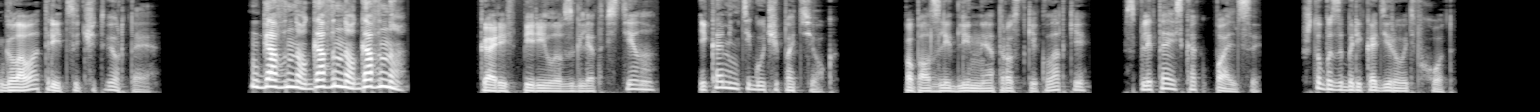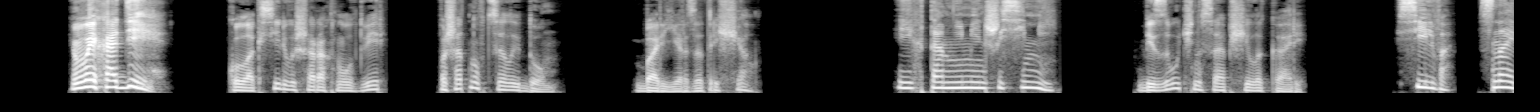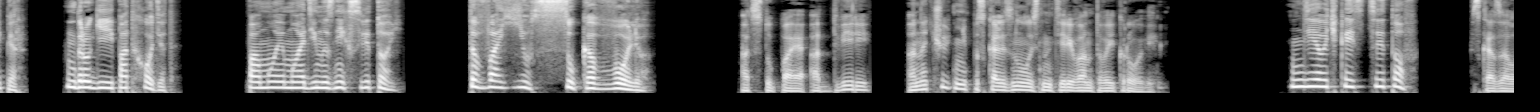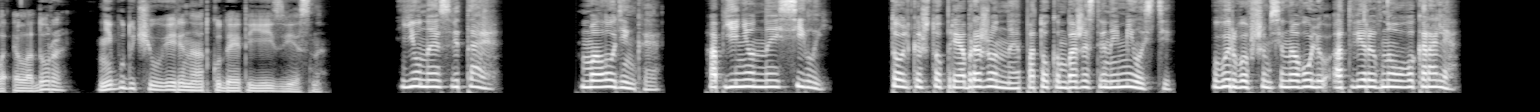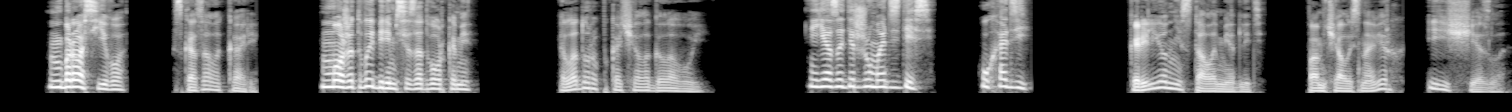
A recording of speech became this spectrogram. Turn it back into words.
Глава 34. Говно, говно, говно! Кари вперила взгляд в стену, и камень тягучий потек. Поползли длинные отростки кладки, сплетаясь как пальцы, чтобы забаррикадировать вход. «Выходи!» Кулак Сильвы шарахнул в дверь, пошатнув целый дом. Барьер затрещал. «Их там не меньше семи», — беззвучно сообщила Кари. «Сильва, снайпер, другие подходят. По-моему, один из них святой. Твою, сука, волю!» Отступая от двери, она чуть не поскользнулась на теревантовой крови. «Девочка из цветов», — сказала Эладора, не будучи уверена, откуда это ей известно. «Юная святая, молоденькая, опьяненная силой, только что преображенная потоком божественной милости, вырвавшимся на волю от веры в нового короля. «Брось его», — сказала Кари. «Может, выберемся за дворками?» Эладора покачала головой. «Я задержу мать здесь. Уходи». Карельон не стала медлить, помчалась наверх и исчезла.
